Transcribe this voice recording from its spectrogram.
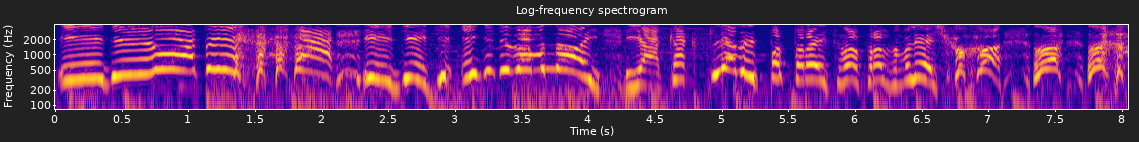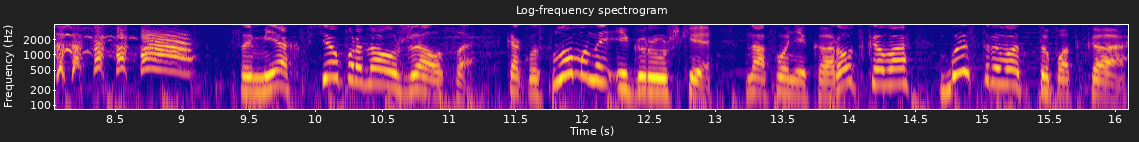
Идиоты! Идите, идите за мной! Я как следует постараюсь вас развлечь! Хо-хо! Смех все продолжался, как у сломанной игрушки, на фоне короткого, быстрого топотка.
